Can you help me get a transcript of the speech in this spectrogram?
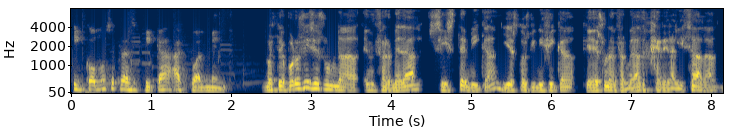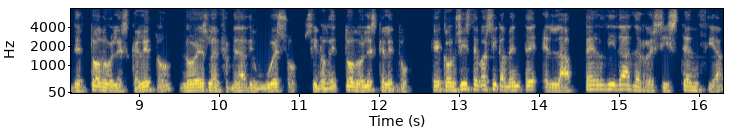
y cómo se clasifica actualmente? La osteoporosis es una enfermedad sistémica y esto significa que es una enfermedad generalizada de todo el esqueleto, no es la enfermedad de un hueso, sino de todo el esqueleto, que consiste básicamente en la pérdida de resistencia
